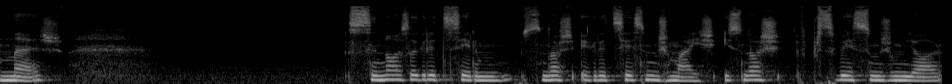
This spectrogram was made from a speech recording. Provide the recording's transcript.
Mas se nós agradecermos, se nós agradecêssemos mais e se nós percebêssemos melhor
